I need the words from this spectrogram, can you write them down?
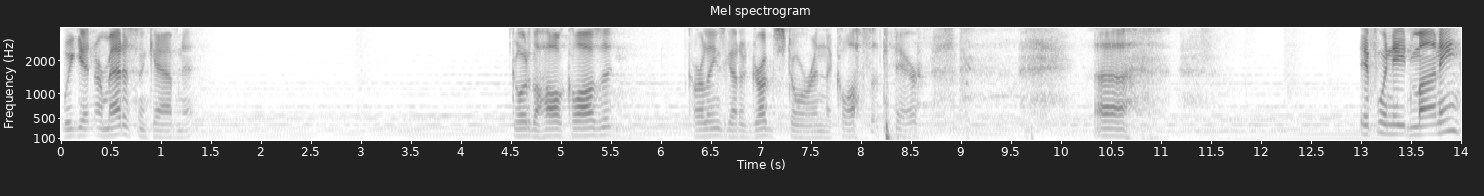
We get in our medicine cabinet. Go to the hall closet. Carlene's got a drugstore in the closet there. uh, if we need money,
